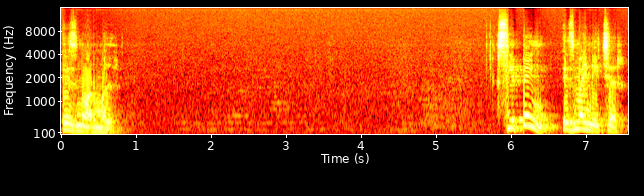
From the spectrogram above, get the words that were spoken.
is normal. Slipping is my nature.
